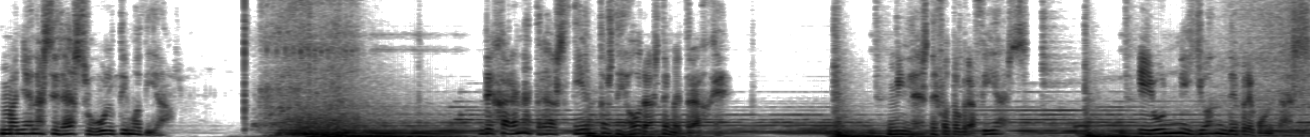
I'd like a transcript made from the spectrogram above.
Mañana será su último día. Dejarán atrás cientos de horas de metraje, miles de fotografías y un millón de preguntas.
